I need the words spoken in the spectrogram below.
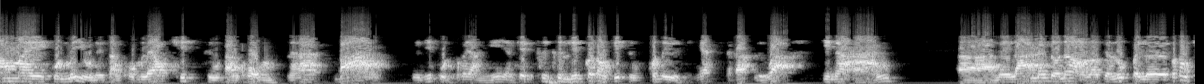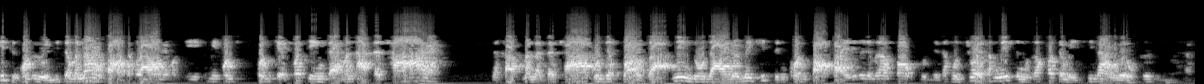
ทำไมคุณไม่อยู่ในสังคมแล้วคิดถึงสังคมนะฮะบ้างหรือญี่ปุ่นเขาพยายามอย่างนี้ อย่างเช่นขึ้นขึ้นลิฟต์ก็ต้องคิดถึงคนอื่นอย่างเงี้ยนะครับ หรือว่ากินอาหารในร้านแมคโดนัลล์เราจะลุกไปเลย ก็ต้องคิดถึงคนอื่นที่จะมานั่งต่อจากเราเนี่ยบางทีมีคนคนเก็บก็จริงแต่มันอาจจะช้าไงนะครับ มันอาจจะช้าคุณจะปล่อยประนิ่งดูดายโดยไม่คิดถึงคนต่อไปที่ก็จะไม่ต้องโต๊ะคุณเนี่ยถ้าคุณช่วยสักนิดหนึ่งก็จะมีที่นั่งเร็วขึ้นนะครับ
